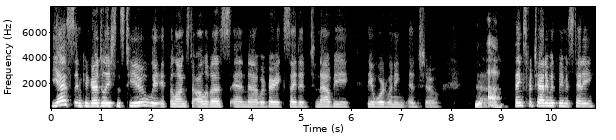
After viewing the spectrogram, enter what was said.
Yes, and congratulations to you. We, it belongs to all of us, and uh, we're very excited to now be the award winning Edge Show. Uh, yeah. Thanks for chatting with me, Miss Teddi.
